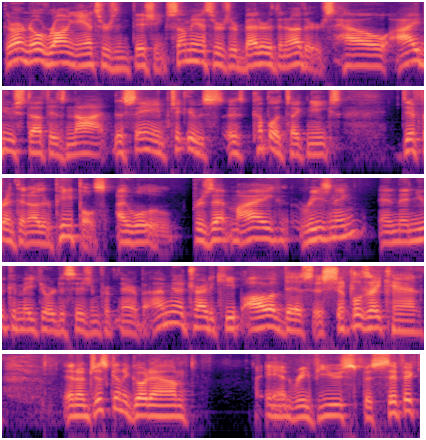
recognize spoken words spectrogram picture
there are no wrong answers in fishing. Some answers are better than others. How I do stuff is not the same, particularly with a couple of techniques different than other people's. I will present my reasoning and then you can make your decision from there. But I'm going to try to keep all of this as simple as I can. And I'm just going to go down and review specific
